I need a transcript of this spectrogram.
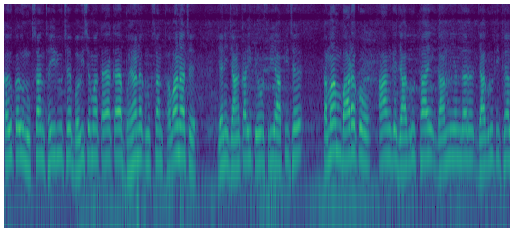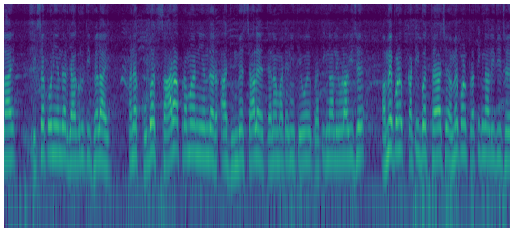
કયું કયું નુકસાન થઈ રહ્યું છે, ભવિષ્યમાં કયા કયા ભયાનક નુકસાન થવાના છે, જેની જાણકારી તેઓ શ્રીએ આપી છે. તમામ બાળકો આ અંગે જાગૃત થાય, ગામની અંદર જાગૃતિ ફેલાય, શિક્ષકોની અંદર જાગૃતિ ફેલાય અને ખૂબ જ સારા પ્રમાણની અંદર આ ઝુંબેશ ચાલે તેના માટેની તેઓએ પ્રતિજ્ઞા લેવડાવી છે. અમે પણ કટિબદ્ધ થયા છે, અમે પણ પ્રતિજ્ઞા લીધી છે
